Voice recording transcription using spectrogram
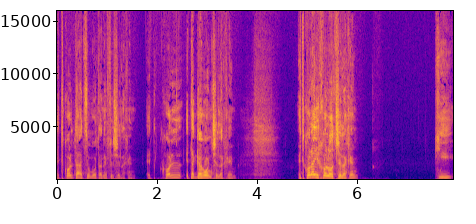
את כל תעצומות הנפש שלכם, את כל, את הגרון שלכם, את כל היכולות שלכם, כי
